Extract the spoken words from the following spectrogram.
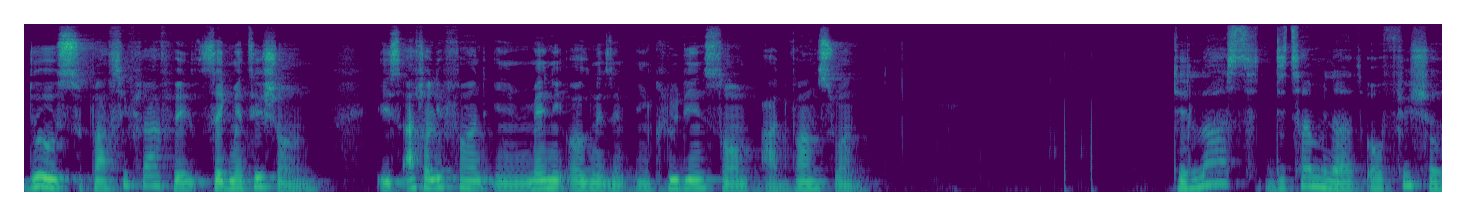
though superficial segmentation is actually found in many organisms, including some advanced ones. The last determinant or feature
